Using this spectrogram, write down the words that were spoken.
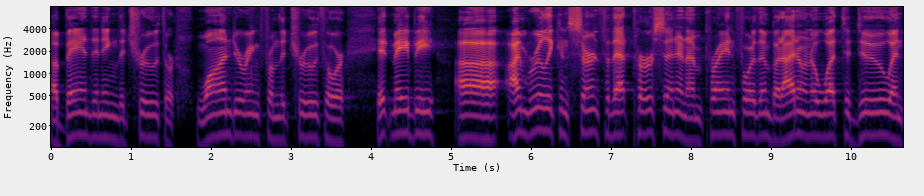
abandoning the truth or wandering from the truth, or it may be, uh, I'm really concerned for that person and I'm praying for them, but I don't know what to do. And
